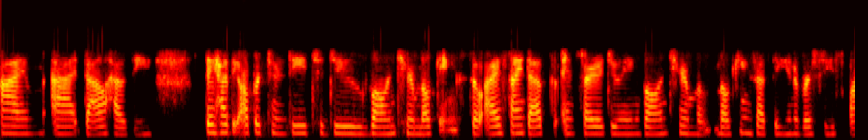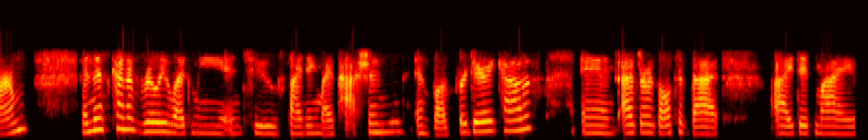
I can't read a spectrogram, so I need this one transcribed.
time at Dalhousie, they had the opportunity to do volunteer milking. So I signed up and started doing volunteer milkings at the university's farm. And this kind of really led me into finding my passion and love for dairy cows. And as a result of that, I did my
